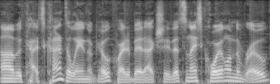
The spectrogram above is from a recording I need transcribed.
Um, it's kind of delaying the go quite a bit, actually. That's a nice coil on the Rogue.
